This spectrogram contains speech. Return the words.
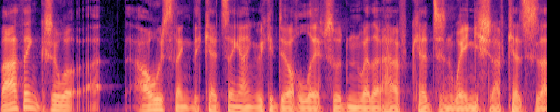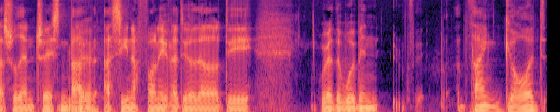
But I think so. I, I always think the kids thing. I think we could do a whole episode on whether to have kids and when you should have kids because that's really interesting. But Yeah. I, I seen a funny video the other day where the woman, thank God,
